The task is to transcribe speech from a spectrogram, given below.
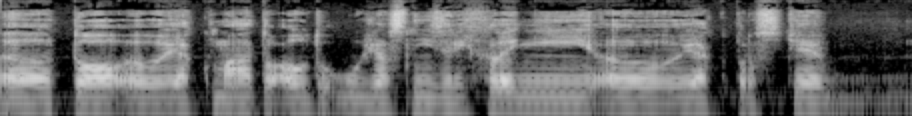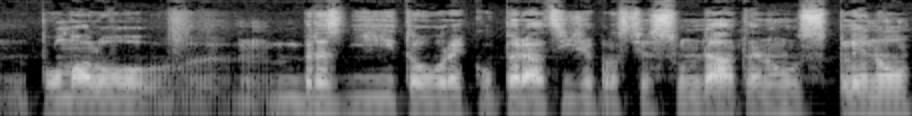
e, to, jak má to auto úžasný zrychlení, e, jak prostě pomalu brzdí tou rekuperací, že prostě sundá ten hus z plynu,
